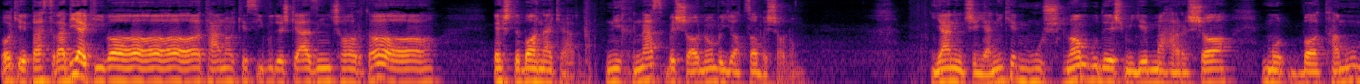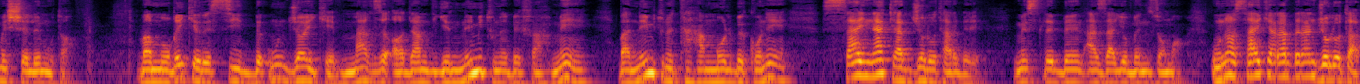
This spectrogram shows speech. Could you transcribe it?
OK پس ربی اکیوا تنها کسی بودش که از این چهارتا اشتباه نکرد. נכנס בשלום ויצא בשלום. یعنی چه؟ یعنی که מושלם بودش میگه مهرشا با تموم شلموتا و موقعی که رسید به اون جایی که مغز آدم دیگه نمی‌تونه بفهمه و نمی‌تونه تحمل بکنه سعی نکرد جلوتر بره. مثل بن ازای و بن زما. اونا سعی کردن برن جلوتر.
